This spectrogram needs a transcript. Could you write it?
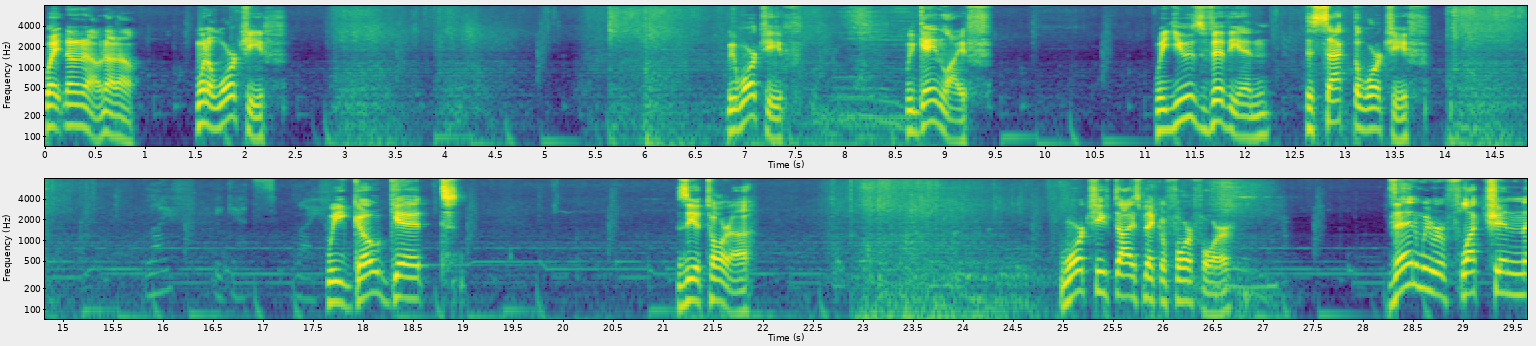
Wait, no, no, no, no, no. When a War Chief... We War Chief. We gain life. We use Vivien to sack the War Chief. We go get Ziatora. War Chief dies, make a 4-4. Then we reflection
